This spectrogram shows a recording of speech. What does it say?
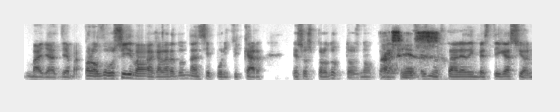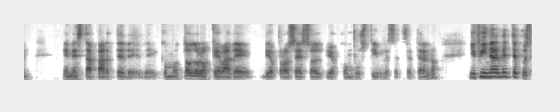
vaya, llevar, producir, valga la redundancia, y purificar esos productos, ¿no? Así es. Es nuestra área de investigación en esta parte de, de, como todo lo que va de bioprocesos, biocombustibles, etcétera, ¿no? Y finalmente, pues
